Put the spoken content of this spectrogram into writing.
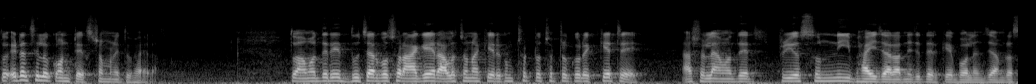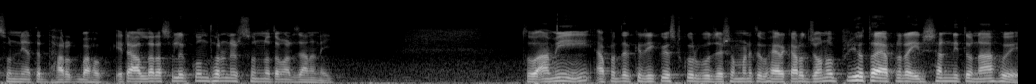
তো এটা ছিল কনটেক্সট সম্মানিত ভাইরা তো আমাদের এই দু চার বছর আগের আলোচনাকে এরকম ছোট্ট ছোট্ট করে কেটে আসলে আমাদের প্রিয় সুন্নি ভাই যারা নিজেদেরকে বলেন যে আমরা সুন্নিয়াতের ধারক, বাহক, এটা আল্লাহ রাসুলের কোন ধরনের সুন্নত আমার জানা নেই। তো আমি আপনাদেরকে রিকোয়েস্ট করব যে সম্মানিত ভাইয়ার কারও জনপ্রিয়তায় আপনারা ঈর্ষান্বিত না হয়ে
